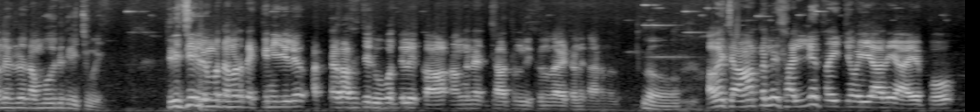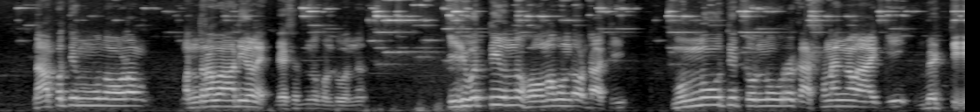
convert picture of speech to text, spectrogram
എന്നിട്ട് നമ്പൂതിരി തിരിച്ചുപോയി. തിരിച്ചു ചെല്ലുമ്പോൾ നമ്മുടെ തെക്കനിയിൽ അട്ടകാസിച്ച രൂപത്തിൽ അങ്ങനെ ചാത്തൻ നിൽക്കുന്നതായിട്ടാണ് കാണുന്നത്. ഓ. അവൻ ചാത്തന് ശല്യം സഹിக்க വയ്യാതെ ആയപ്പോ നാൽപ്പത്തി മൂന്നോളം മന്ത്രവാദികളെ ദേശത്തു നിന്ന് കൊണ്ടുവന്ന് ഇരുപത്തിയൊന്ന് ഹോമകുണ്ടം ഉണ്ടാക്കി മുന്നൂറ്റി തൊണ്ണൂറ് കഷണങ്ങളാക്കി വെട്ടി.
